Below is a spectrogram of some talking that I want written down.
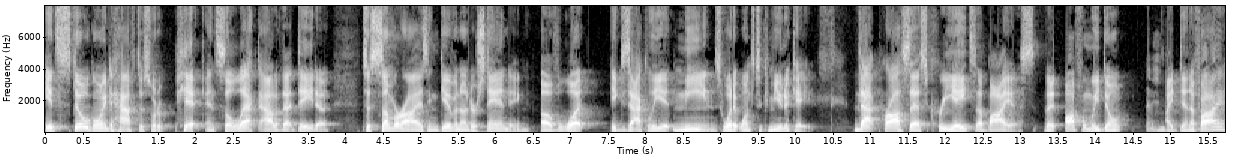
It's still going to have to sort of pick and select out of that data to summarize and give an understanding of what exactly it means, what it wants to communicate. That process creates a bias that often we don't identify,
